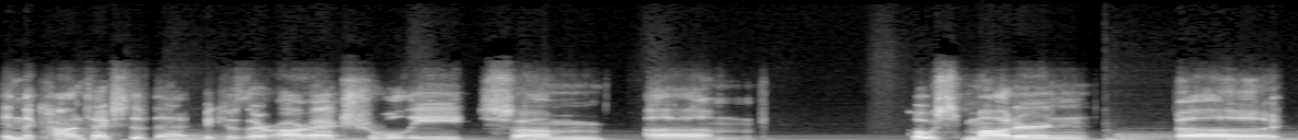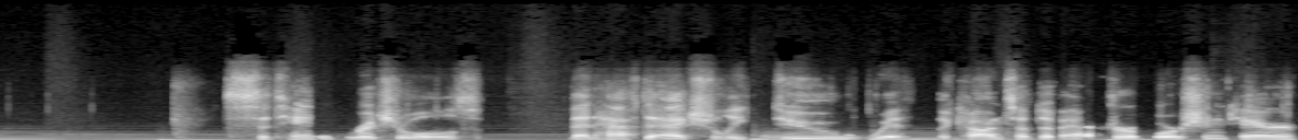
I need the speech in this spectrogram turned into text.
In the context of that, because there are actually some um, postmodern uh, satanic rituals that have to actually do with the concept of after abortion care.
